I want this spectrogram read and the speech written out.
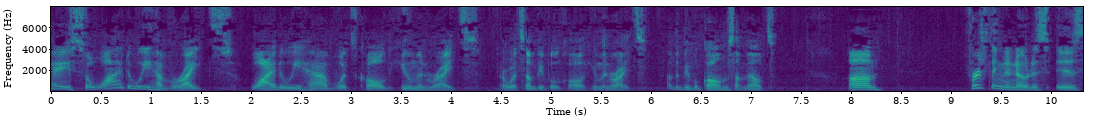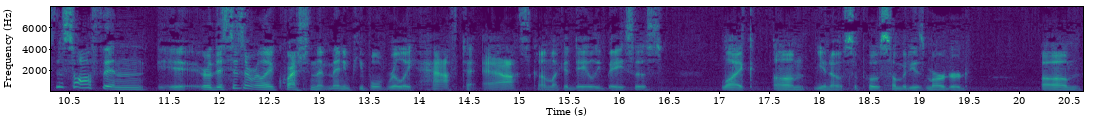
Hey, so why do we have rights? Why do we have what's called human rights, or what some people call human rights? Other people call them something else. Um, first thing to notice is this often, or this isn't really a question that many people really have to ask on like a daily basis. Like, um, you know, suppose somebody is murdered. Um,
